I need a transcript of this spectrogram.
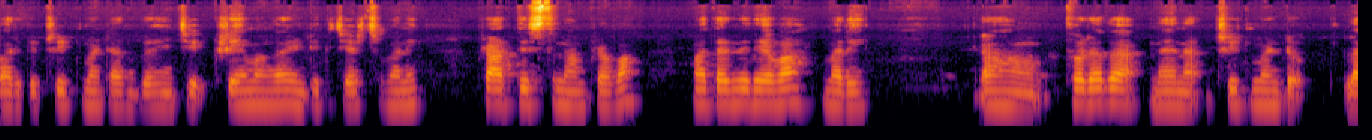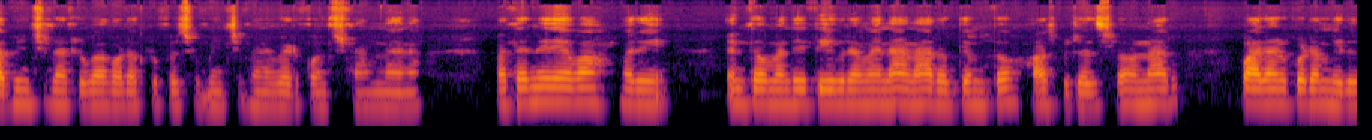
వారికి ట్రీట్మెంట్ అనుగ్రహించి క్షేమంగా ఇంటికి చేర్చమని ప్రార్థిస్తున్నాం ప్రభా. మా తండ్రి దేవా మరి త్వరగా నాయన ట్రీట్మెంట్ లభించినట్లుగా కూడా కృప చూపించమని వేడుకొంచున్నాం నాయన. మా తండ్రి దేవా మరి ఎంతోమంది తీవ్రమైన అనారోగ్యంతో హాస్పిటల్స్లో ఉన్నారు. వాళ్ళని కూడా మీరు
